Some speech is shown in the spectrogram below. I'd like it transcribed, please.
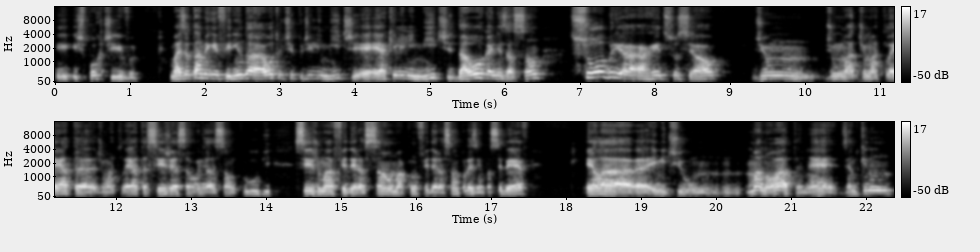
esportiva. Mas eu estava me referindo a outro tipo de limite, é, é aquele limite da organização sobre a, a rede social de um, de, uma, de um atleta, de um atleta, seja essa organização um clube, seja uma federação, uma confederação, por exemplo, a CBF, ela eh, emitiu um, uma nota, né, dizendo que não,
